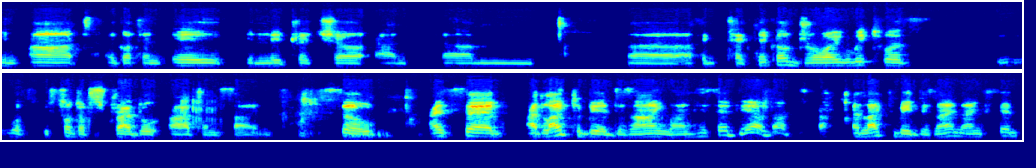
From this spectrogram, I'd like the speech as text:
in art, I got an A in literature, and um, uh, I think technical drawing, which was was sort of straddled art and science. So I said, I'd like to be a designer. And he said, Yeah, that's, I'd like to be a designer. And he said,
